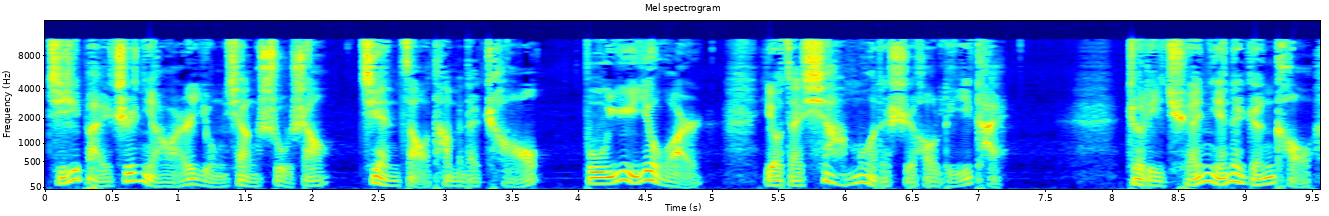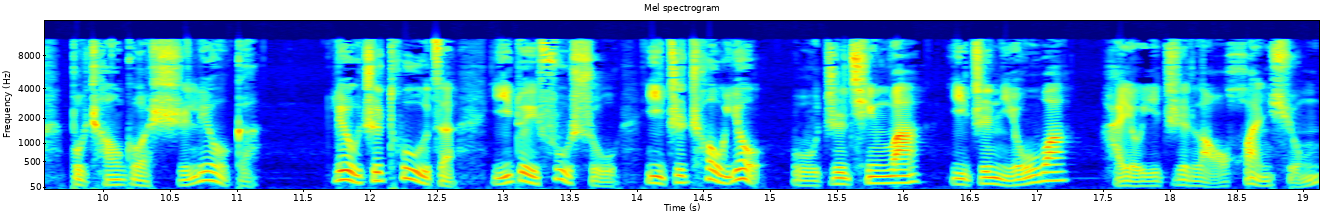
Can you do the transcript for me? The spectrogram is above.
几百只鸟儿涌向树梢。建造他们的巢，哺育幼儿，又在夏末的时候离开。这里全年的人口不超过十六个，六只兔子，一对负鼠，一只臭鼬，五只青蛙，一只牛蛙，还有一只老浣熊。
